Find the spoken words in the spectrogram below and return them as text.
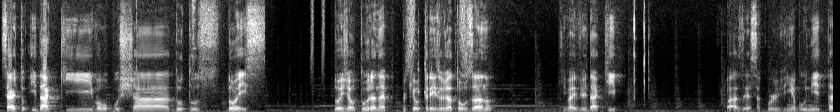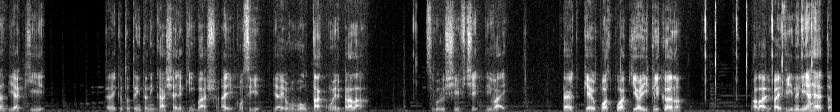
Certo? E daqui vamos puxar dutos 2. 2 de altura, né? Porque o 3 eu já estou usando. Que vai vir daqui. Fazer essa curvinha bonita. E aqui... Pera aí que eu estou tentando encaixar ele aqui embaixo. Aí, consegui. E aí eu vou voltar com ele para lá. Segura o Shift e vai. Certo? Que aí eu posso pôr aqui, ó, e ir clicando, ó. Olha lá, ele vai vir na linha reta.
